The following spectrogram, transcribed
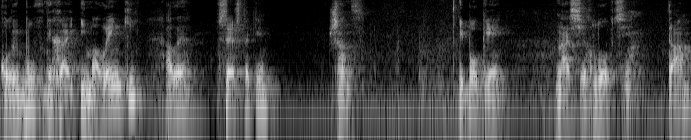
коли був нехай і маленький, але все ж таки шанс. І поки наші хлопці там,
